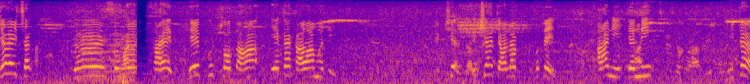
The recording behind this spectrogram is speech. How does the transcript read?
जय स जय संजय साहेब. हे खूप स्वतः एका काळामध्ये रिक्षा रिक्षा चालक होते आणि त्यांनी इतर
